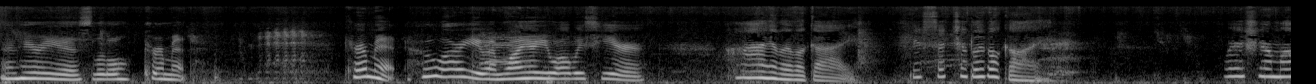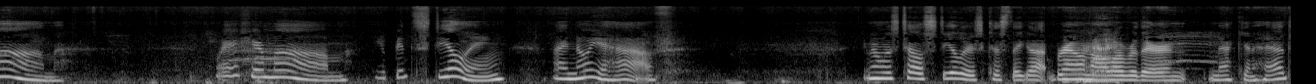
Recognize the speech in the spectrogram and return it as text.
And here he is, little Kermit. Kermit, who are you and why are you always here? Hi, little guy. You're such a little guy. Where's your mom? Where's your mom? You've been stealing. I know you have. You can always tell stealers because they got brown all over their neck and head.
